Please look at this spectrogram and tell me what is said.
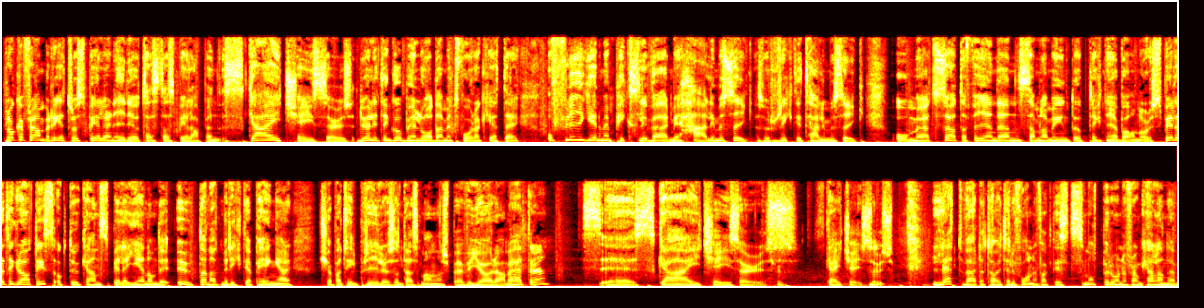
plocka fram retrospelaren i dig och testa spelappen Sky Chasers. Du är en liten gubbe i en låda med två raketer och flyger genom en pixlig värld med härlig musik, alltså riktigt härlig musik. Och möt söta fienden, samla mynt och upptäck nya banor. Spelet är gratis och du kan spela igenom det utan att med riktiga pengar köpa till prylar och sånt där som man annars behöver göra. Vad heter den? S- eh, Sky Chasers. Sky Chasers. Lätt värt att ta i telefonen faktiskt. Smått beroendeframkallande.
